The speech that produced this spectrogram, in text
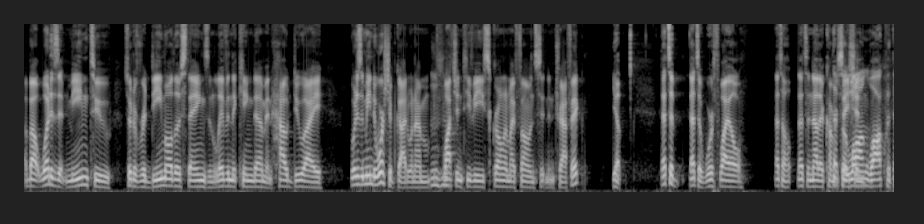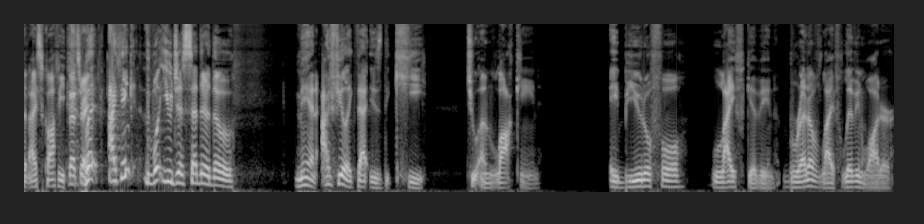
about what does it mean to sort of redeem all those things and live in the kingdom and how do I what does it mean to worship God when I'm Mm-hmm. watching TV, scrolling my phone, sitting in traffic? Yep. That's a that's a worthwhile that's a that's another conversation. That's a long walk with an iced coffee. That's right. But I think what you just said there, though, man, I feel like that is the key to unlocking a beautiful, life giving, bread of life, living water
